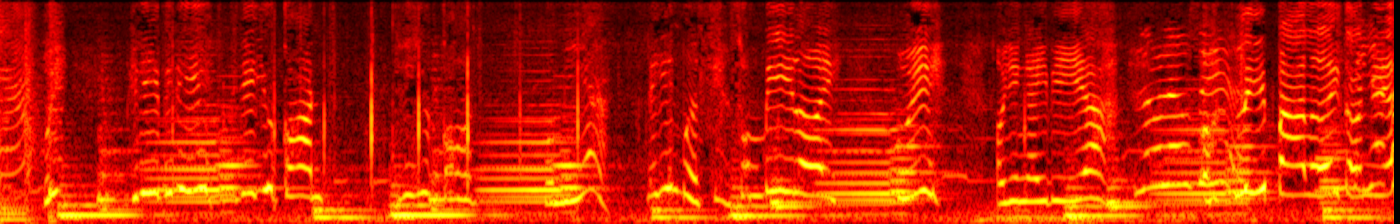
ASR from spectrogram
นะเฮ้ยพี่ดีพี่ดีพี่ดีหยุดก่อน พี่ดีหยุดก่อนวันนี้อะได้ยินเหมือนเสียงซอมบี้เลยเฮ้ยเอายังไงดีอะเร็วๆสิรีบมาเลยตอนเนี้ย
